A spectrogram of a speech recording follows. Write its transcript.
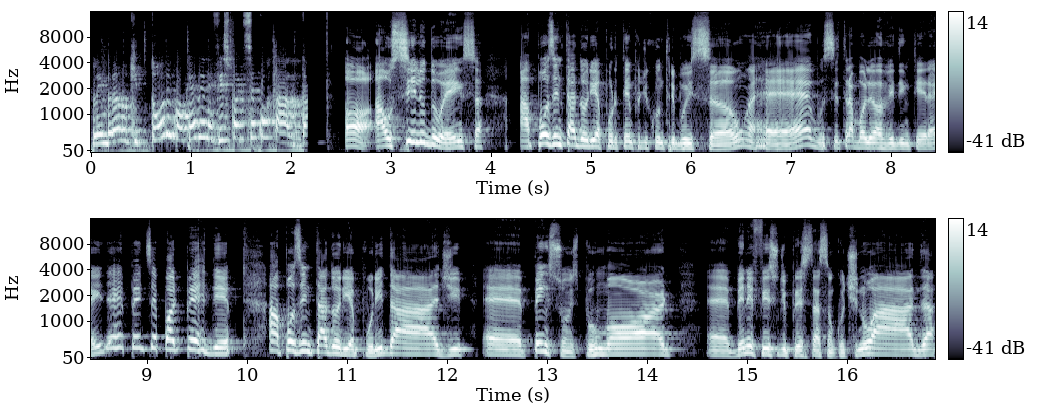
Lembrando que todo e qualquer benefício pode ser cortado, tá? Ó, auxílio doença, aposentadoria por tempo de contribuição, é, você trabalhou a vida inteira aí, de repente você pode perder. Aposentadoria por idade, é, pensões por morte, é, benefício de prestação continuada,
